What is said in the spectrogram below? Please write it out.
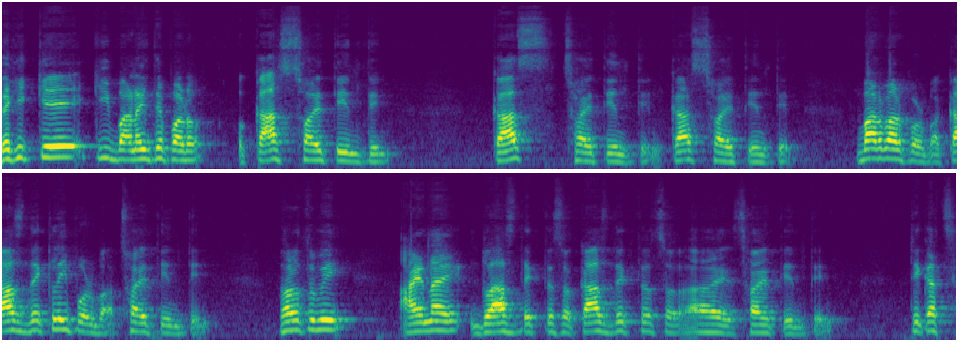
দেখি কে কি বানাইতে পারো। কাজ ছয় তিন তিন। কাজ ছয় তিন তিন, কাজ ছয় তিন তিন। বারবার পড়বা, কাজ দেখলেই পড়বা, ছয় তিন তিন। ধরো তুমি আয়নায় গ্লাস দেখতেছো, কাজ দেখতেছো ছয় তিন তিন। ঠিক আছে?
